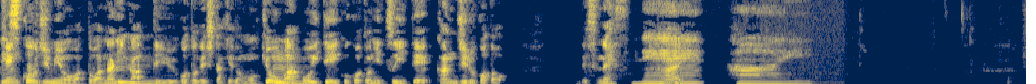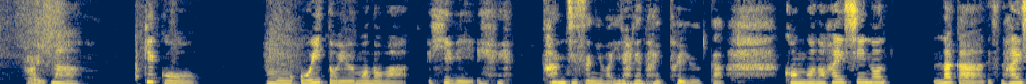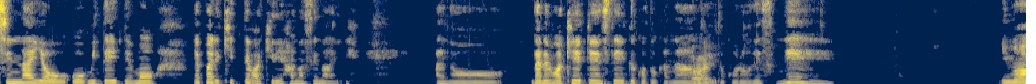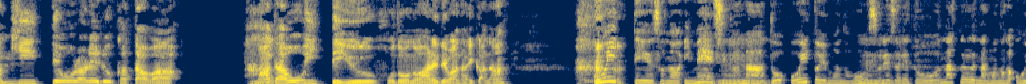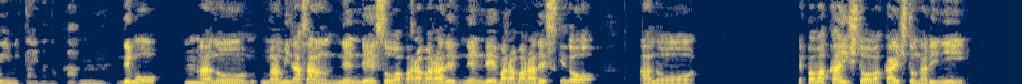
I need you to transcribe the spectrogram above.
健康寿命はとは何かっていうことでしたけども、今日はうん置いていくことについて感じることですでね。すね。はい。はい。はい。まあ、結構、もう老いというものは日々 感じずにはいられないというか、今後の配信の中ですね、配信内容を見ていても、やっぱり切っては切り離せない、あの、誰もが経験していくことかなはい。というところですね。今うん聞いておられる方は、はいまだ多いっていうほどのあれではないかな？老いっていうそのイメージかな、うん。ど老いというものうん。をそれぞれどんな風なものが老いみたいなのか。うん。でも、あの、まあ、皆さん年齢層はバラバラで、年齢バラバラですけど、あの、やっぱ若い人は若い人なりに、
